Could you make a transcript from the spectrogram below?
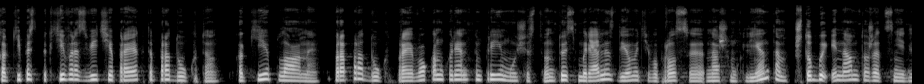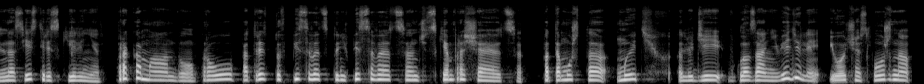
какие перспективы развития проекта, продукта, какие планы, про продукт, про его конкурентные преимущества. Ну, то есть мы реально задаем эти вопросы нашим клиентам, чтобы и нам тоже оценить, для нас есть риски или нет. Про команду, про портрет, кто вписывается, кто не вписывается, значит, с кем прощаются. Потому что мы этих людей в глаза не видели, и очень сложно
